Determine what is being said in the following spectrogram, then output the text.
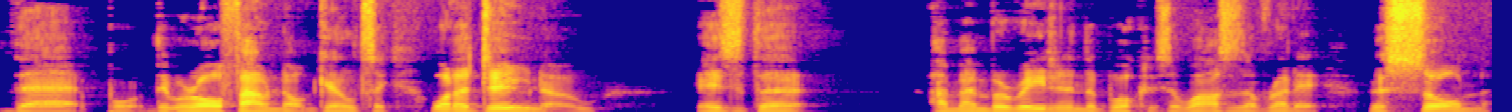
there, but they were all found not guilty. What I do know is that I remember reading in the book, it's a while since I've read it, The Sun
